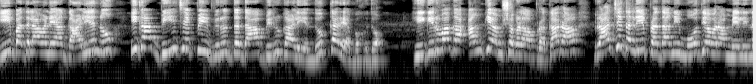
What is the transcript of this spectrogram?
ಈ ಬದಲಾವಣೆಯ ಗಾಳಿಯನ್ನು ಈಗ ಬಿಜೆಪಿ ವಿರುದ್ಧದ ಬಿರುಗಾಳಿ ಎಂದು ಕರೆಯಬಹುದು. ಹೀಗಿರುವಾಗ ಅಂಕಿ ಅಂಶಗಳ ಪ್ರಕಾರ ರಾಜ್ಯದಲ್ಲಿ ಪ್ರಧಾನಿ ಮೋದಿ ಅವರ ಮೇಲಿನ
